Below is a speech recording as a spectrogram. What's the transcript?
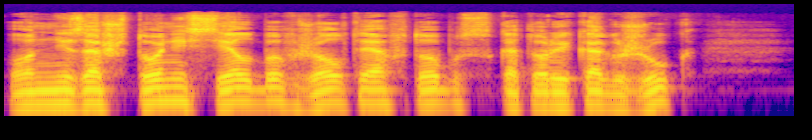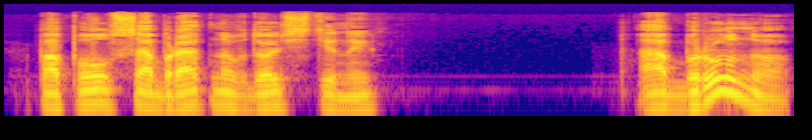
Он ни за что не сел бы в желтый автобус, который, как жук, пополз обратно вдоль стены. А Бруно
